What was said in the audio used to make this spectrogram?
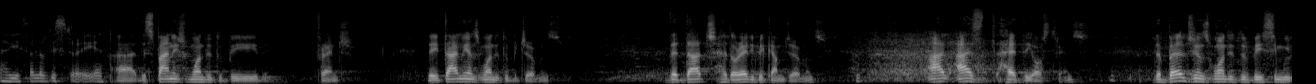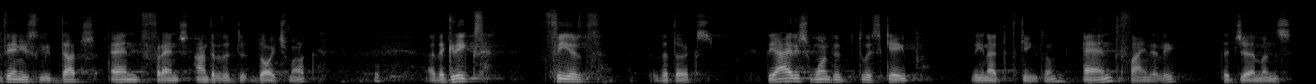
Oh yes, I love this story, yeah. Uh, the Spanish wanted to be French. The Italians wanted to be Germans. The Dutch had already become Germans, as had the Austrians. The Belgians wanted to be simultaneously Dutch and French under the Deutschmark. Uh, the Greeks feared the Turks. The Irish wanted to escape the United Kingdom. And finally, the Germans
